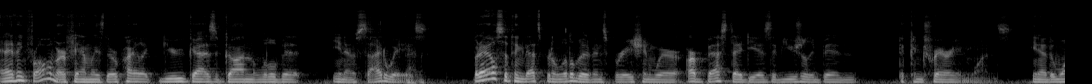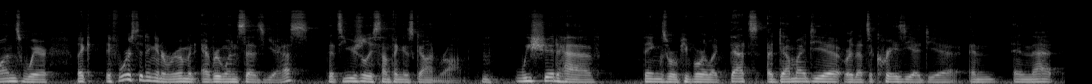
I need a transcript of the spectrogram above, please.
And I think for all of our families, they were probably like, you guys have gone a little bit, you know, sideways. But I also think that's been a little bit of inspiration where our best ideas have usually been the contrarian ones. You know, the ones where, like, if we're sitting in a room and everyone says yes, that's usually something has gone wrong. We should have things where people are like, "That's a dumb idea" or "That's a crazy idea," and and that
